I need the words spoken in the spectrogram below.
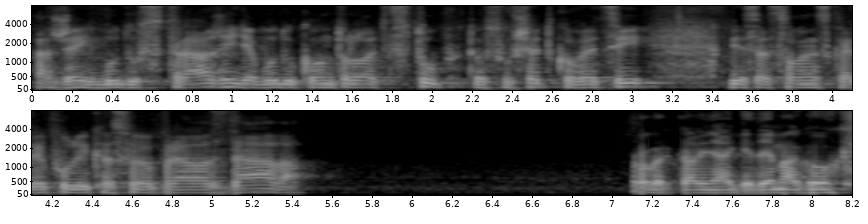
a že ich budú strážiť a budú kontrolovať vstup. To sú všetko veci, kde sa Slovenská republika svojho práva zdáva. Robert Kaliňák je demagóg.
